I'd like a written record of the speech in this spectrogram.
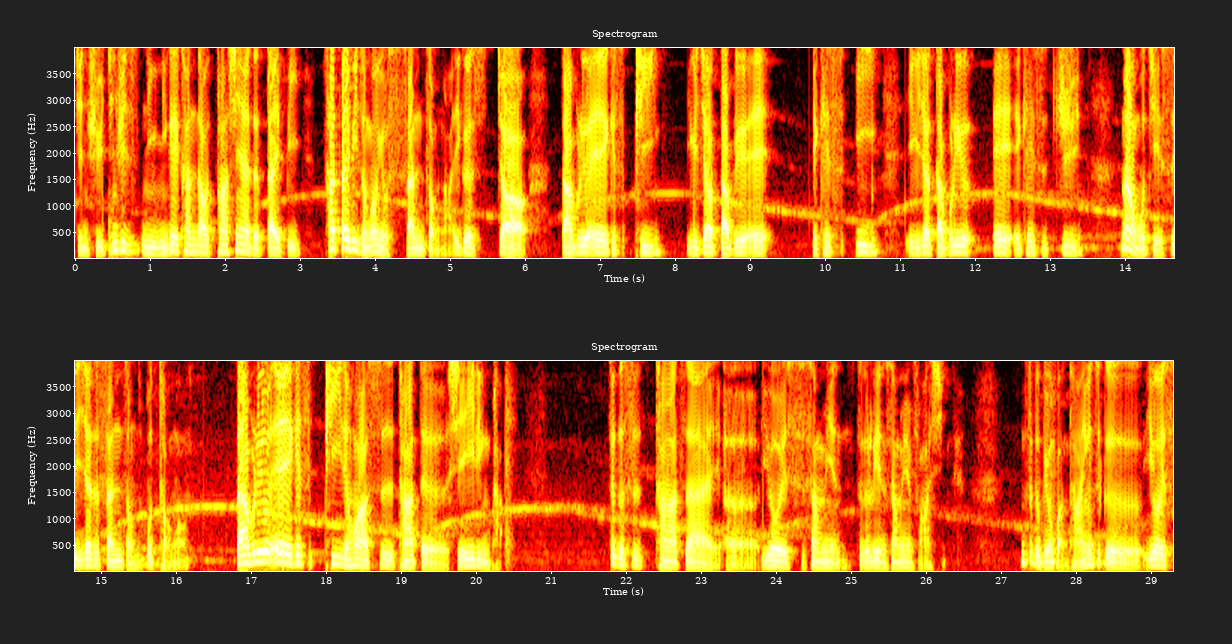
进去，进去你你可以看到它现在的代币。它代币总共有三种啊，一个叫 WAXP，一个叫 WAXE，一个叫 WAXG。那我解释一下这三种的不同哦。WAXP 的话是它的协议令牌，这个是它在呃 US 上面这个链上面发行的，这个不用管它，因为这个 US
